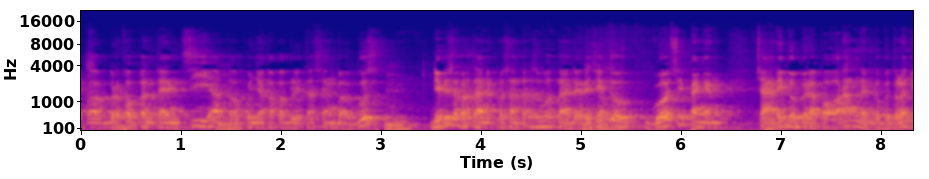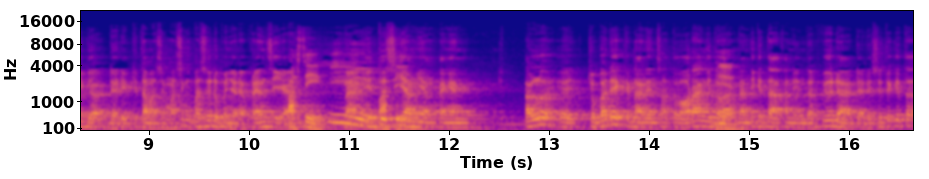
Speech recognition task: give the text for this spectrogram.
eh, berkompetensi atau punya kapabilitas yang bagus Hmm. dia bisa bertahan di perusahaan tersebut nah dari Betul. situ gue sih pengen cari beberapa orang dan kebetulan juga dari kita masing-masing pasti udah punya referensi kan Pasti. nah Iya, itu pasti. sih yang yang pengen lo eh, coba deh kenalin satu orang gitu Iya. lah. nanti kita akan interview nah dari situ kita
